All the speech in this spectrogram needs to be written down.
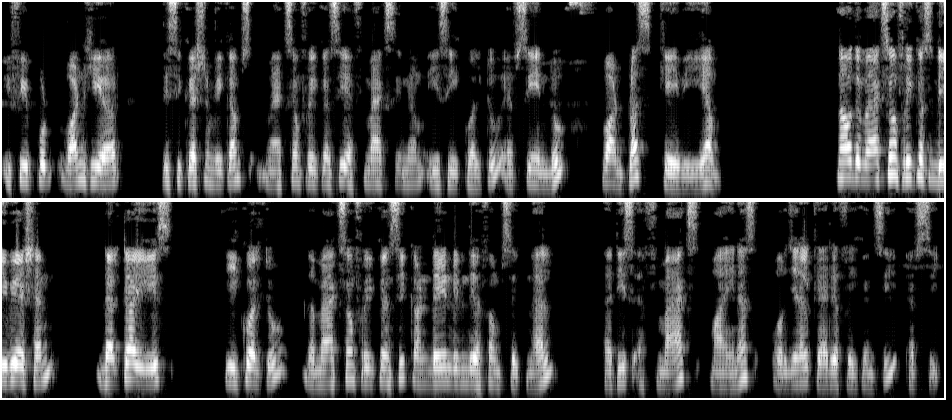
if we put 1 here, this equation becomes maximum frequency F maximum is equal to Fc into 1 plus kVm. Now the maximum frequency deviation delta is equal to the maximum frequency contained in the FM signal that is Fmax minus original carrier frequency Fc.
